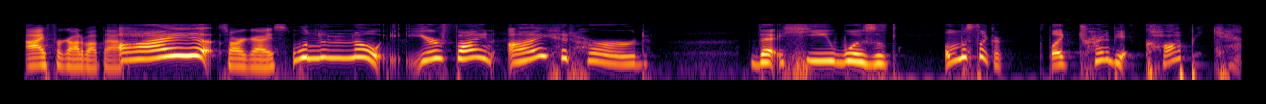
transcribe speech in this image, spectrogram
I forgot about that. I Sorry, guys. well, no, no, no. You're fine. I had heard that he was almost like a like trying to be a copycat.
